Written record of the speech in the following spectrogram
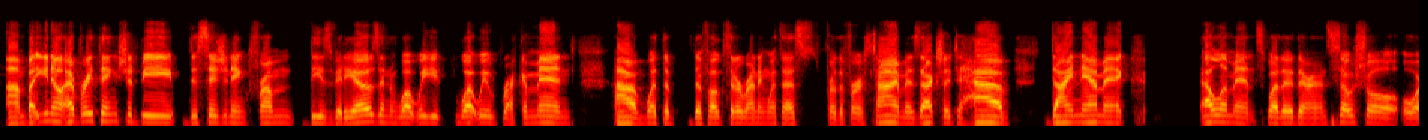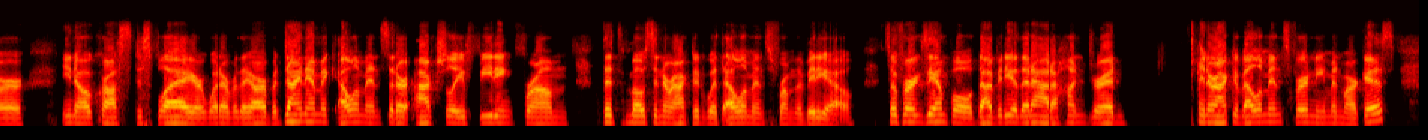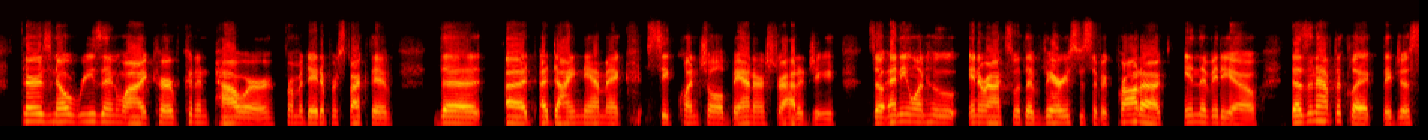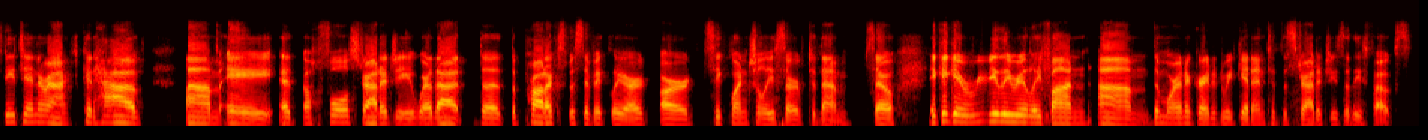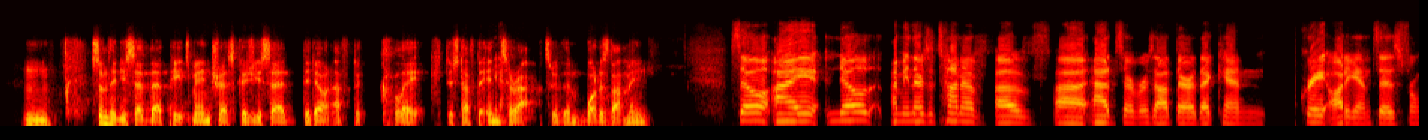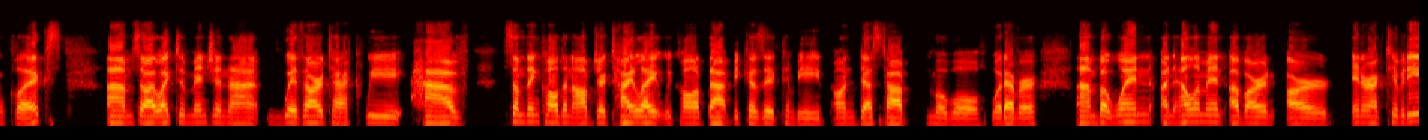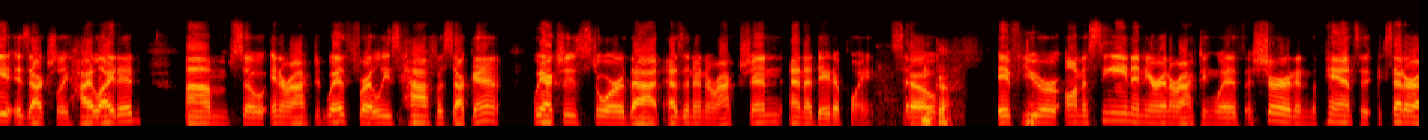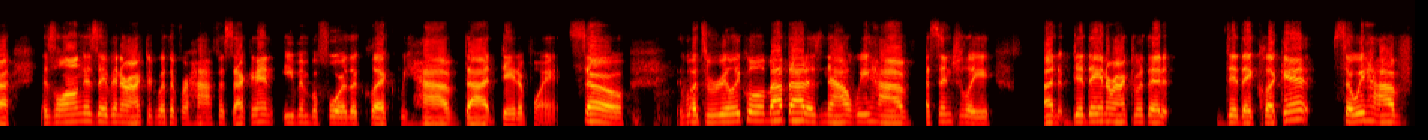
Um, but you know, everything should be decisioning from these videos, and what we what we would recommend uh, with the the folks that are running with us for the first time is actually to have dynamic elements whether they're in social or you know across display or whatever they are but dynamic elements that are actually feeding from that's most interacted with elements from the video. So for example that video that had 100 interactive elements for Neiman Marcus there's no reason why KERV couldn't power, from a data perspective, the a, a, dynamic sequential banner strategy. So anyone who interacts with a very specific product in the video doesn't have to click; they just need to interact. Could have um, a, a, a full strategy where that the the products specifically are are sequentially served to them. So it could get really really fun um, the more integrated we get into the strategies of these folks. Mm. Something you said there piqued my interest because you said they don't have to click, just have to interact yeah. with them. What does that mean? So I know, I mean, there's a ton of of uh, ad servers out there that can create audiences from clicks. Um, so I like to mention that with our tech, we have something called an object highlight. We call it that because it can be on desktop, mobile, whatever. Um, but when an element of our our interactivity is actually highlighted, um, so interacted with for at least half a second, we actually store that as an interaction and a data point. So okay. if you're on a scene and you're interacting with a shirt and the pants, etc., as long as they've interacted with it for half a second, even before the click, we have that data point. So what's really cool about that is now we have essentially, uh, did they interact with it? Did they click it? So we have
